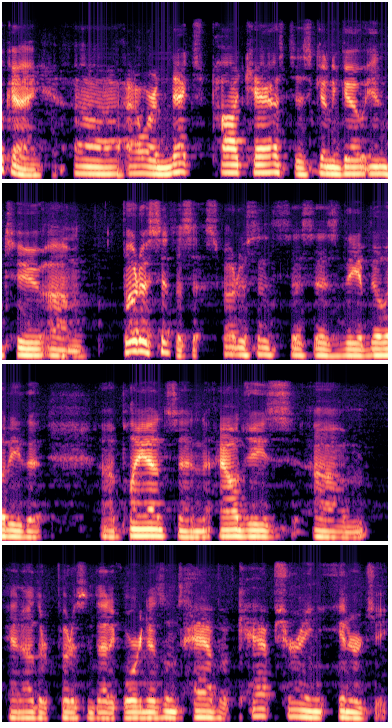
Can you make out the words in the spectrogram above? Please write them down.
Okay, uh, our next podcast is going to go into um, photosynthesis. Photosynthesis is the ability that uh, plants and algae um, and other photosynthetic organisms have of capturing energy.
